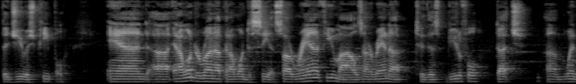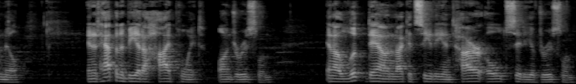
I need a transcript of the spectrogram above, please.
the Jewish people. And, uh, and I wanted to run up and I wanted to see it. So I ran a few miles and I ran up to this beautiful Dutch um, windmill. And it happened to be at a high point on Jerusalem. And I looked down and I could see the entire old city of Jerusalem.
